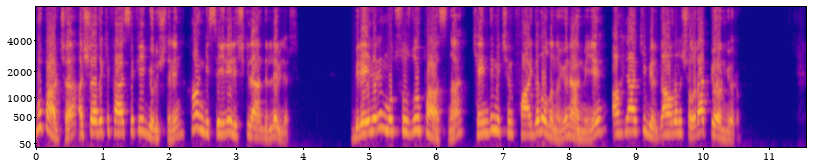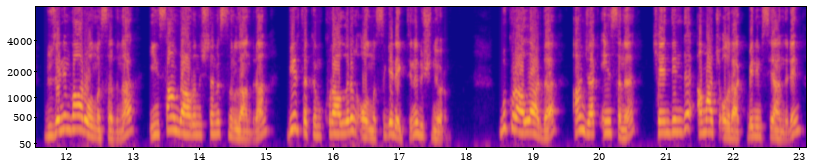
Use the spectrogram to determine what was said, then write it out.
Bu parça aşağıdaki felsefi görüşlerin hangisiyle ilişkilendirilebilir? Bireylerin mutsuzluğu pahasına kendim için faydalı olana yönelmeyi ahlaki bir davranış olarak görmüyorum. Düzenin var olması adına insan davranışlarını sınırlandıran bir takım kuralların olması gerektiğini düşünüyorum. Bu kurallar da ancak insanı kendinde amaç olarak benimseyenlerin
